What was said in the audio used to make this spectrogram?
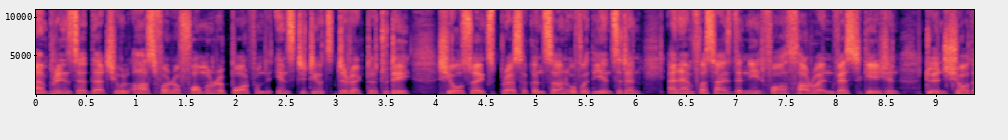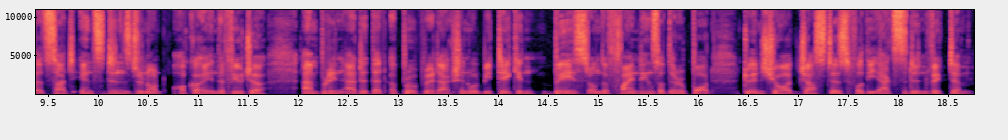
Ampareen said that she will ask for a formal report from the institute's director today. She also expressed her concern over the incident and emphasized the need for a thorough investigation to ensure that such incidents do not occur in the future. Amprin added that appropriate action will be taken based on the findings of the report to ensure justice for the accident victim.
